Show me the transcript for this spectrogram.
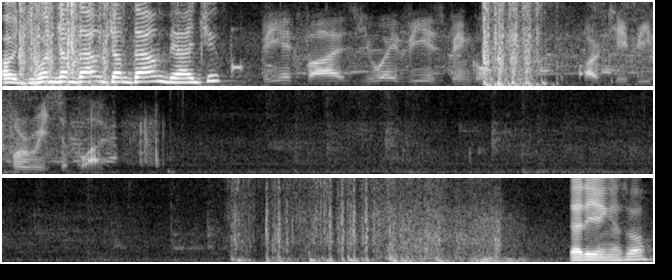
Oh, you want to jump down? Jump down behind you. Be advised, UAV is bingo. RTB for resupply. Daddying as well.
